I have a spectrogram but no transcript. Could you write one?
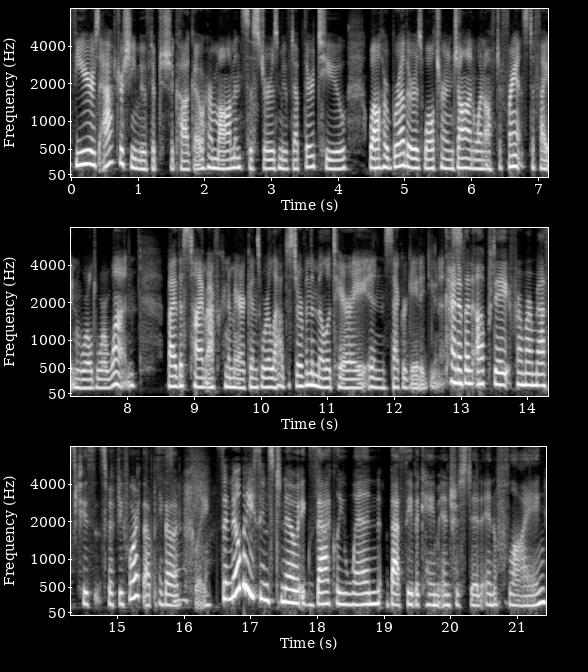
few years after she moved up to Chicago, her mom and sisters moved up there too, while her brothers, Walter and John, went off to France to fight in World War I. By this time, African Americans were allowed to serve in the military in segregated units. Kind of an update from our Massachusetts 54th episode. Exactly. So nobody seems to know exactly when Bessie became interested in flying.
